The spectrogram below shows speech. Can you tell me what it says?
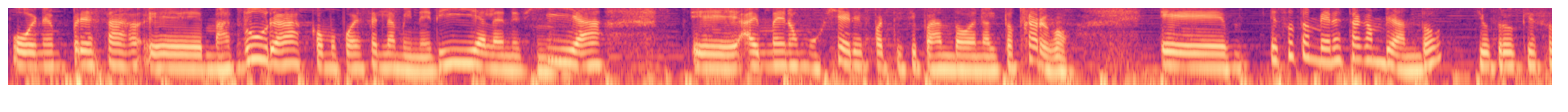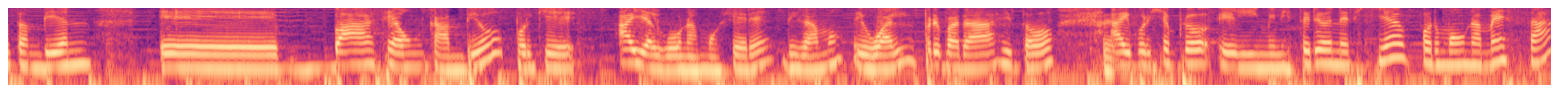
o en empresas eh, más duras, como puede ser la minería, la energía, eh, hay menos mujeres participando en altos cargos. eso también está cambiando. Yo creo que eso también va hacia un cambio, porque hay algunas mujeres, digamos, igual, preparadas y todo. Hay, por ejemplo, el Ministerio de Energía formó una mesa,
